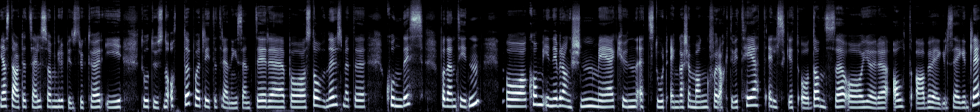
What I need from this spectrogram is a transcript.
Jeg startet selv som gruppeinstruktør i 2008 på et lite treningssenter eh, på Stovner som heter Kondis på den tiden, og kom inn i bransjen med kun et stort engasjement for aktivitet, elsket å danse og gjøre alt av bevegelse, egentlig,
